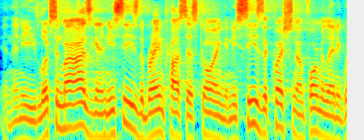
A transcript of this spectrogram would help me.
And then he looks in my eyes again and he sees the brain process going and he sees the question I'm formulating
